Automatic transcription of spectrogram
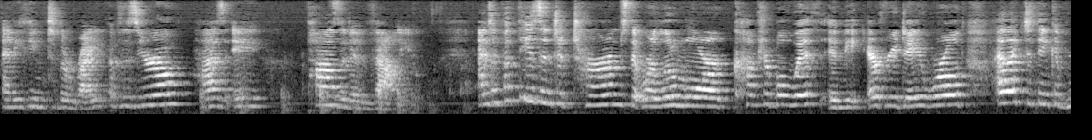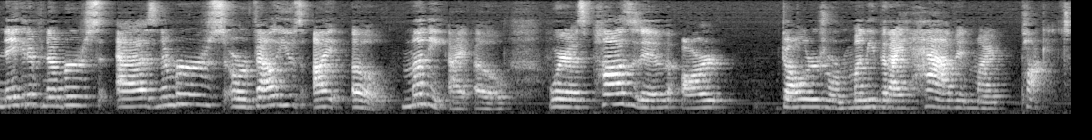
Anything to the right of the zero has a positive value. And to put these into terms that we're a little more comfortable with in the everyday world, I like to think of negative numbers as numbers or values I owe, money I owe, whereas positive are dollars or money that I have in my pocket.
